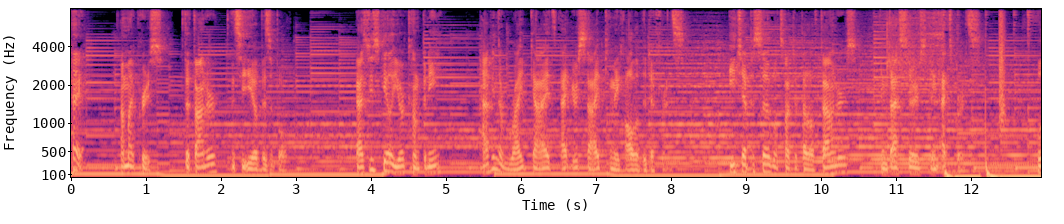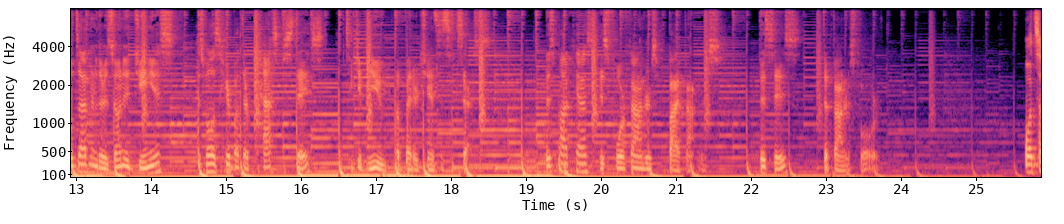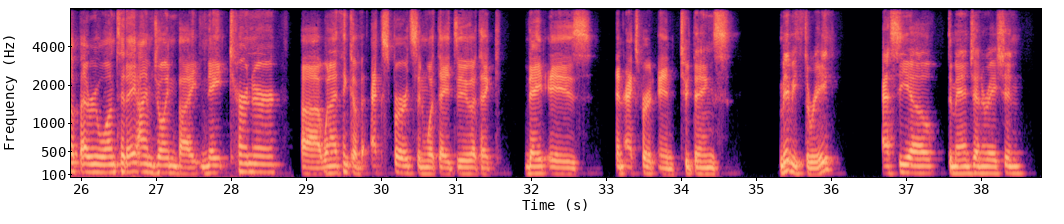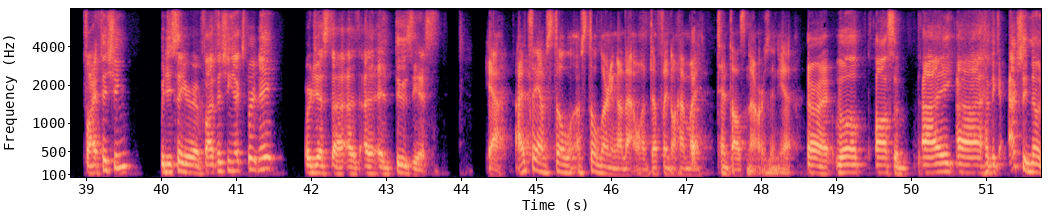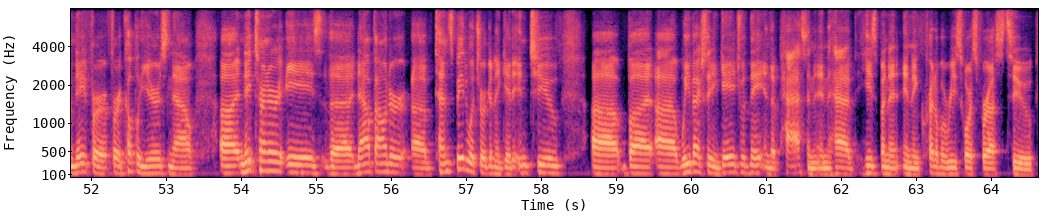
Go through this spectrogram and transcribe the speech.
Hey, I'm Mike Priest, the founder and CEO of Visible. As you scale your company, having the right guides at your side can make all of the difference. Each episode, we'll talk to fellow founders, investors, and experts. We'll dive into their zone of genius, as well as hear about their past mistakes to give you a better chance of success. This podcast is for founders by founders. This is the Founders Forward. What's up, everyone? Today I'm joined by Nate Turner. Uh, when I think of experts and what they do, I think Nate is an expert in two things, maybe three SEO, demand generation, fly fishing. Would you say you're a fly fishing expert, Nate, or just an enthusiast? Yeah, I'd say I'm still I'm still learning on that one. Definitely don't have my ten thousand hours in yet. All right, well, awesome. I uh, have actually known Nate for for a couple years now. Uh, Nate Turner is the now founder of Ten Speed, which we're going to get into. Uh, but uh, we've actually engaged with Nate in the past, and, and had he's been an, an, incredible resource for us to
